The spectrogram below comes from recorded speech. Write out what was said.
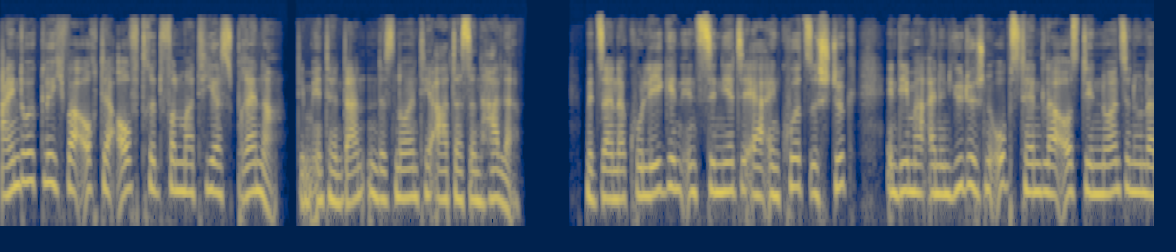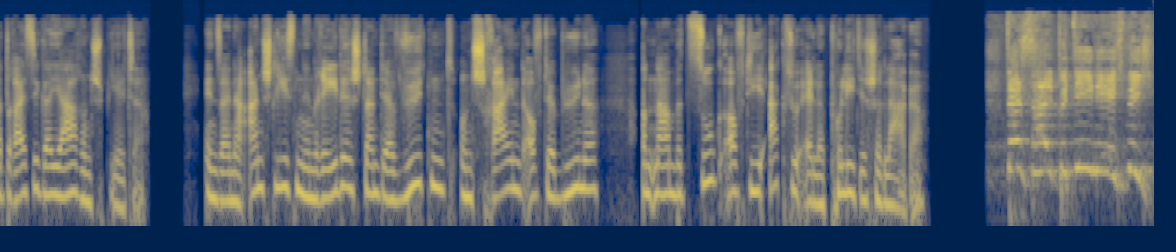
Eindrücklich war auch der Auftritt von Matthias Brenner, dem Intendanten des neuen Theaters in Halle. Mit seiner Kollegin inszenierte er ein kurzes Stück, in dem er einen jüdischen Obsthändler aus den 1930er Jahren spielte. In seiner anschließenden Rede stand er wütend und schreiend auf der Bühne und nahm Bezug auf die aktuelle politische Lage. Deshalb bediene ich mich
